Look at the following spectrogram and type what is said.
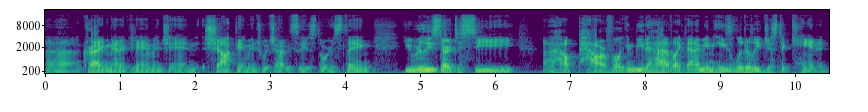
uh, damage and shock damage, which obviously is Thor's thing, you really start to see uh, how powerful it can be to have like that. I mean, he's literally just a cannon.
